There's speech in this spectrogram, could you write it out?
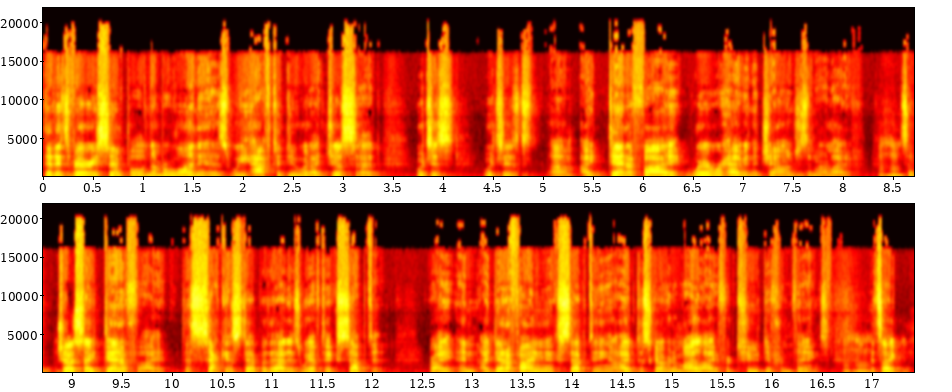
that it's very simple. Number one is we have to do what I just said, which is which is um, identify where we're having the challenges in our life. Mm-hmm. So just identify it. The second step of that is we have to accept it, right? And mm-hmm. identifying and accepting, I've discovered in my life, are two different things. Mm-hmm. It's like,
